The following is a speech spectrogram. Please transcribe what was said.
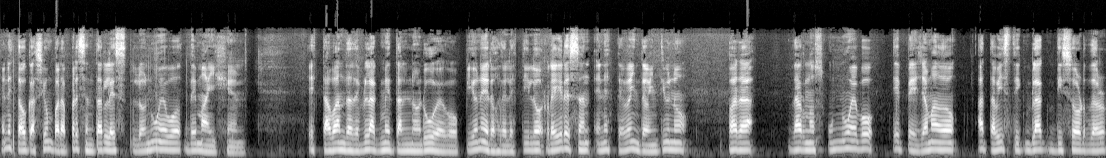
En esta ocasión para presentarles lo nuevo de Mayhem. Esta banda de black metal noruego, pioneros del estilo, regresan en este 2021 para darnos un nuevo EP llamado Atavistic Black Disorder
